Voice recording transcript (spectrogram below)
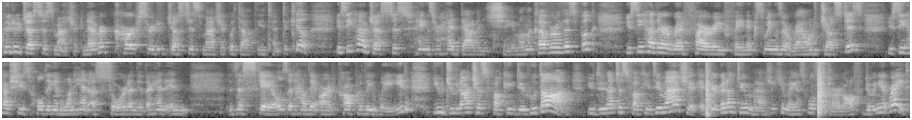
Who do justice magic? Never curse or do justice magic without the intent to kill. You see how justice hangs her head down in shame on the cover of this book? You see how there are red fiery phoenix wings around justice? You see how she's holding in one hand a sword and the other hand in the scales and how they aren't properly weighed. You do not just fucking do Hudan. You do not just fucking do magic. If you're gonna do magic, you may as well start off doing it right.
